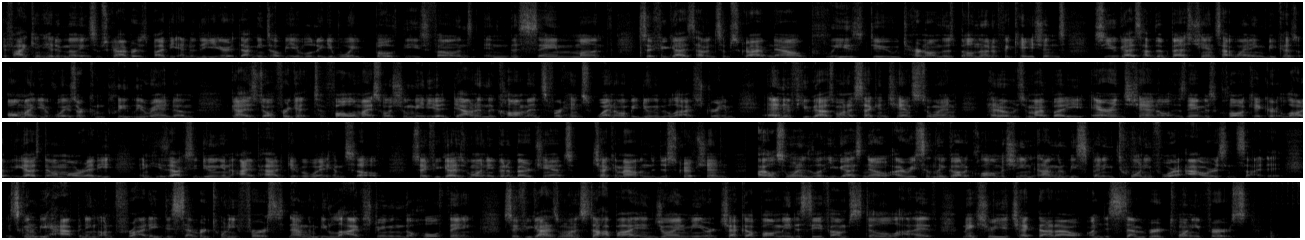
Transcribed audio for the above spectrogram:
If I can hit a million subscribers by the end of the year, that means I'll be able to give away both these phones in the same month. So if you guys haven't subscribed now, please do turn on those bell notifications so you guys have the best chance at winning because all my giveaways are completely random. Guys, don't forget to follow my social media down in the comments for hints when I'll be doing the live stream. And if you guys want a second chance to win, head over to my buddy Aaron's channel. His name is Claw Kicker. A lot of you guys know him already, and he's actually doing an iPad giveaway himself. So if you guys want even a better chance, check him out in the description. I also wanted to let you guys know I recently got a claw machine and I'm to be spending 24 hours inside it. It's to be happening on Friday, December 21st, and I'm to be live streaming the whole thing. So if you guys want to stop by and join me or check up on me to see if I'm still alive, make sure you check that out on December 21st.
